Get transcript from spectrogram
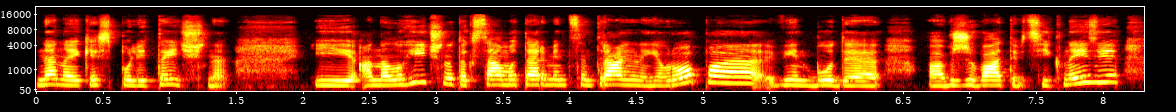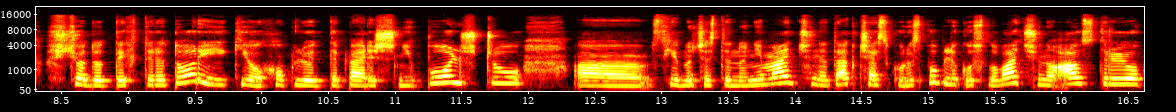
не на якесь політичне. І аналогічно, так само термін Центральна Європа він буде вживати в цій книзі щодо тих територій, які охоплюють теперішні Польщу, східну частину Німеччини, так, Чеську Республіку, Словаччину, Австрію,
